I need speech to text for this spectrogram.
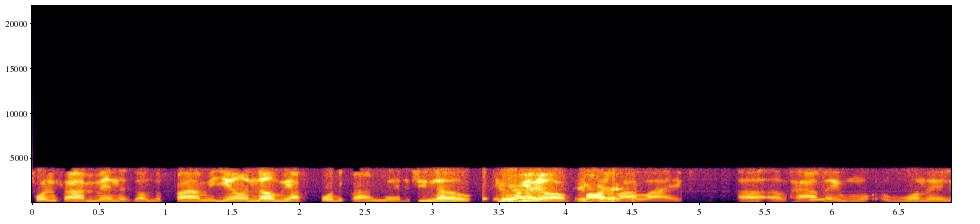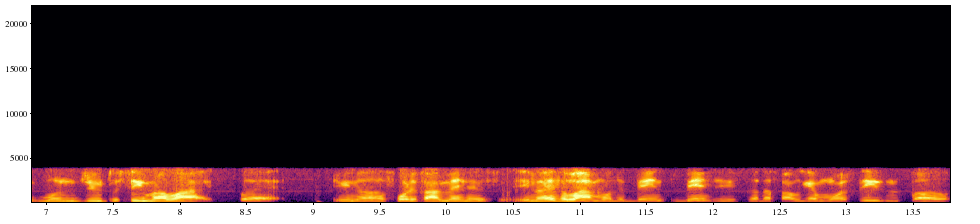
forty five minutes don't define me. You don't know me after forty five minutes. You know, Right, you know a part of my life uh, of how they w- wanted wanted you to see my life, but you know, forty five minutes. You know, it's a lot more than ben- Benji. So that's why we get more seasons, so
